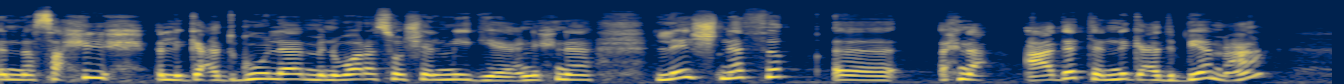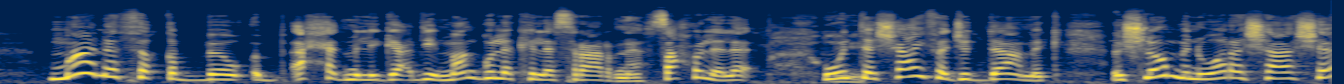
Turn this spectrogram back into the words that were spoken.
إن صحيح اللي قاعد تقوله من وراء سوشيال ميديا يعني إحنا ليش نثق؟ آه، إحنا عادة نقعد بجمعة ما نثق بأحد من اللي قاعدين ما نقول لك أسرارنا صح ولا لا وأنت إيه. شايفة قدامك شلون من وراء شاشة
